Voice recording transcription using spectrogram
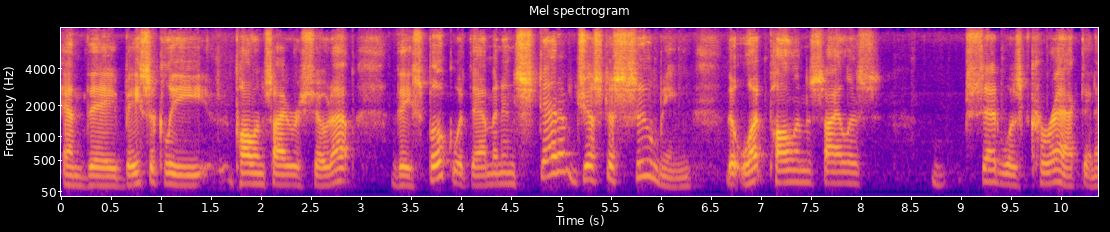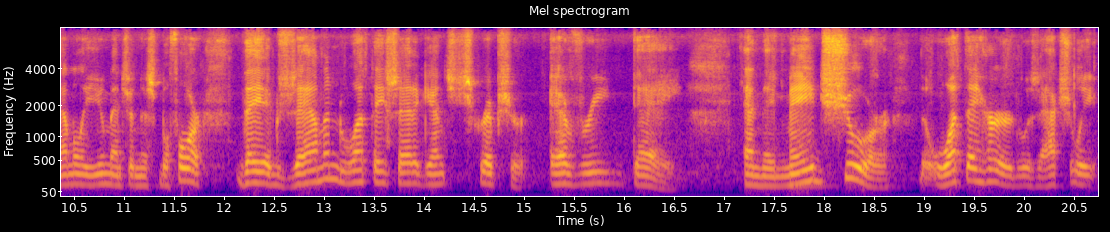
and they basically Paul and Cyrus showed up they spoke with them, and instead of just assuming that what Paul and Silas said was correct, and Emily, you mentioned this before, they examined what they said against Scripture every day. And they made sure that what they heard was actually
